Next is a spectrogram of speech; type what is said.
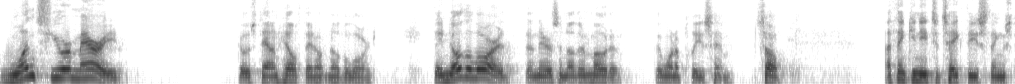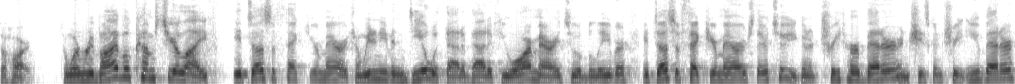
Once you're married, goes downhill if they don't know the Lord. If they know the Lord, then there's another motive. They want to please Him. So, I think you need to take these things to heart. So when revival comes to your life, it does affect your marriage. And we didn't even deal with that about if you are married to a believer. It does affect your marriage there too. You're going to treat her better, and she's going to treat you better,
